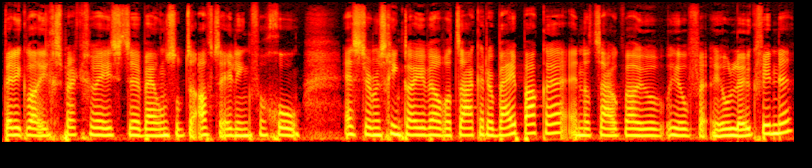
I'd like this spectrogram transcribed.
ben ik wel in gesprek geweest eh, bij ons op de afdeling van goh, Esther, misschien kan je wel wat taken erbij pakken. En dat zou ik wel heel, heel, heel leuk vinden.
